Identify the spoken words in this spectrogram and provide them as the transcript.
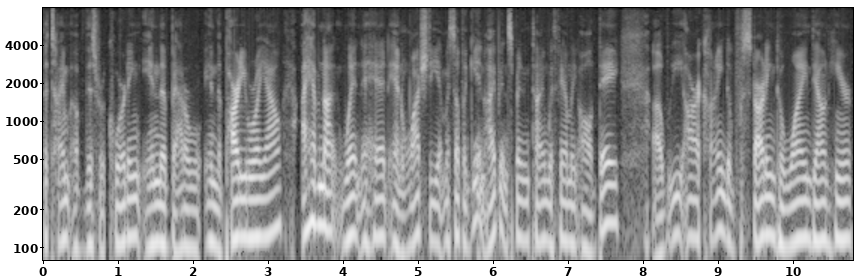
the time of this recording in the battle in the party royale. I have not went ahead and watched it yet myself. Again, I've been spending time with family all day. Uh, we are kind of starting to wind down here,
